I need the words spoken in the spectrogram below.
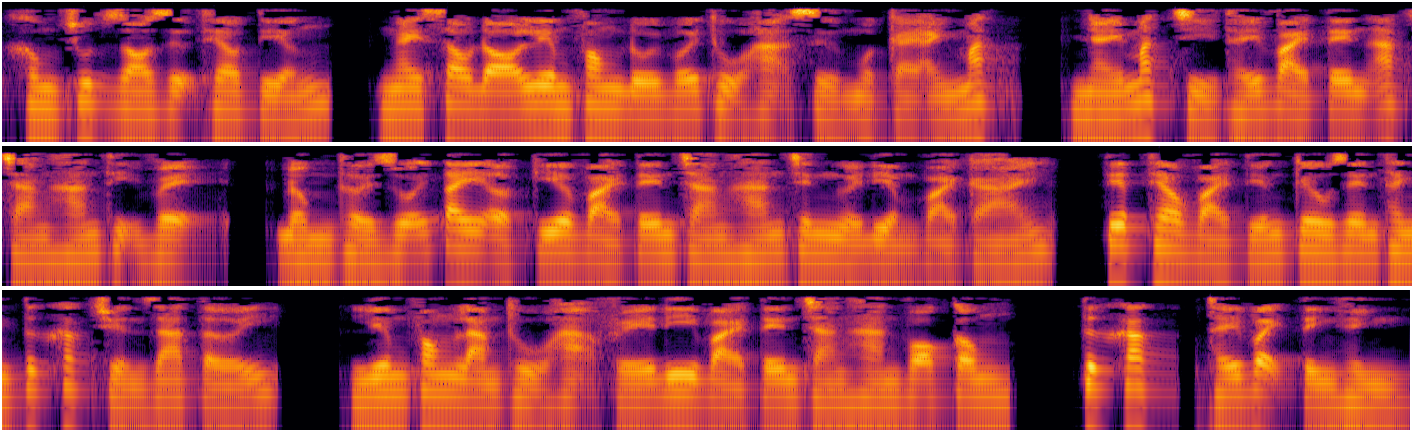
không chút do dự theo tiếng, ngay sau đó liêm phong đối với thủ hạ sử một cái ánh mắt, nháy mắt chỉ thấy vài tên áp tráng hán thị vệ, đồng thời duỗi tay ở kia vài tên tráng hán trên người điểm vài cái, tiếp theo vài tiếng kêu rên thanh tức khắc truyền ra tới, liêm phong làm thủ hạ phế đi vài tên tráng hán võ công, tức khắc, thấy vậy tình hình,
